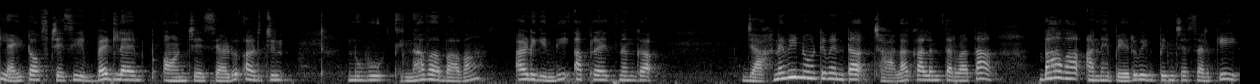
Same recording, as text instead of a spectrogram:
లైట్ ఆఫ్ చేసి బెడ్ ల్యాంప్ ఆన్ చేశాడు అర్జున్. నువ్వు తిన్నావా బావా? అడిగింది అప్రయత్నంగా. జాహ్నవి నోటి వెంట చాలా కాలం తర్వాత బావా అనే పేరు వినిపించేసరికి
